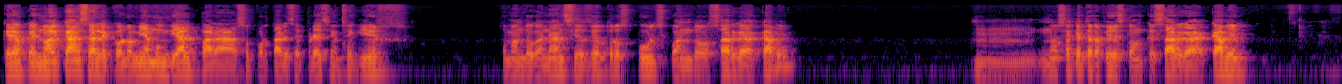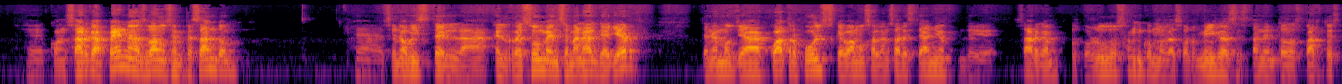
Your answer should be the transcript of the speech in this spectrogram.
creo que no alcanza la economía mundial para soportar ese precio. Seguir tomando ganancias de otros pools cuando Sarga acabe. Mm, no sé a qué te refieres con que Sarga acabe. Eh, con Sarga apenas vamos empezando. Eh, si no viste el resumen semanal de ayer, tenemos ya cuatro pools que vamos a lanzar este año de Sargam. Los boludos son como las hormigas, están en todas partes.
